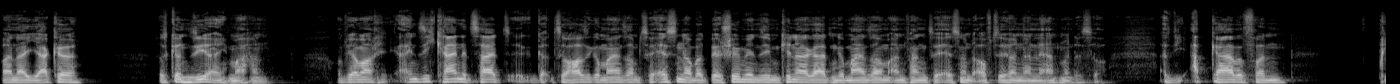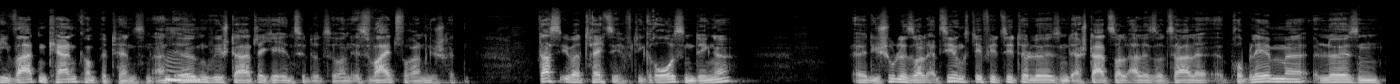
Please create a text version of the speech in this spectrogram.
bei einer Jacke, das könnten Sie eigentlich machen. Und wir haben auch an sich keine Zeit, äh, zu Hause gemeinsam zu essen, aber es wäre schön, wenn Sie im Kindergarten gemeinsam anfangen zu essen und aufzuhören, dann lernt man das so. Also die Abgabe von privaten Kernkompetenzen an hm. irgendwie staatliche Institutionen ist weit vorangeschritten. Das überträgt sich auf die großen Dinge, die Schule soll Erziehungsdefizite lösen, der Staat soll alle soziale äh, Probleme lösen,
